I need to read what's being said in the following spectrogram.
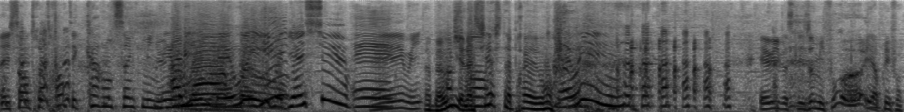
Et c'est entre 30 et 45 minutes. Ah oui, mais oui, mais bien sûr. Eh, Eh oui. Ah bah oui, il y a la sieste après. oh. Ah oui. Et oui, parce que les hommes ils font oh et après ils font.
